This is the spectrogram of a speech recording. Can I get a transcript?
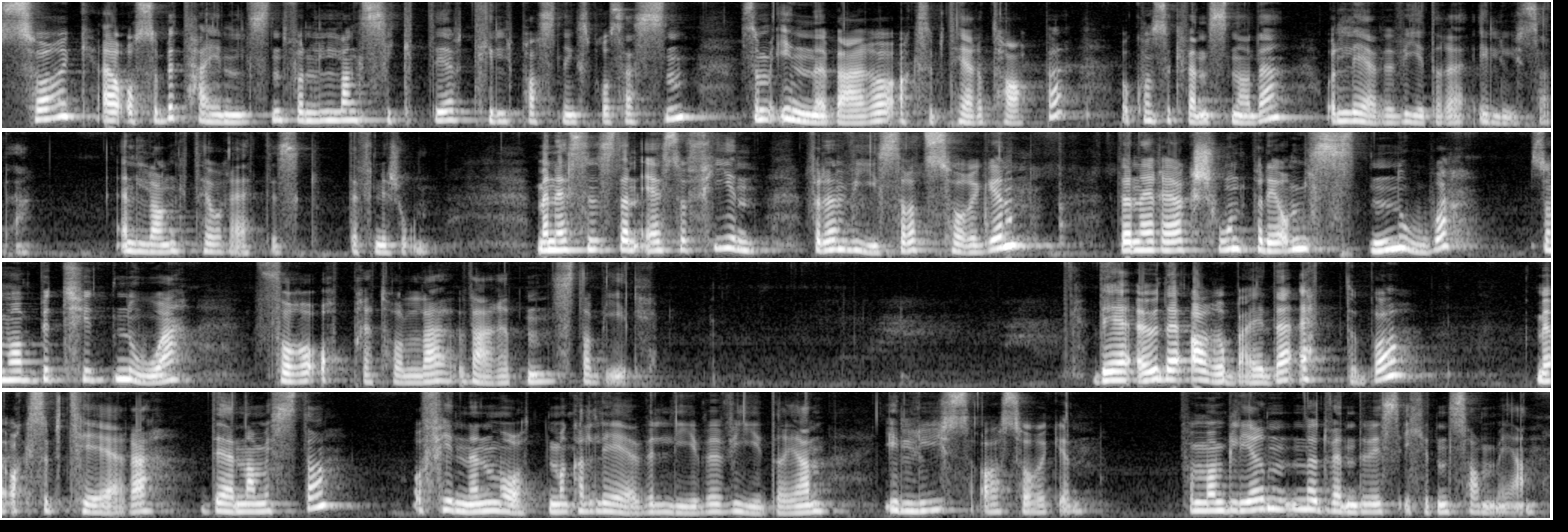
Sorg er også betegnelsen for den langsiktige tilpasningsprosessen som innebærer å akseptere tapet og konsekvensen av det og leve videre i lys av det. En lang teoretisk definisjon. Men jeg syns den er så fin, for den viser at sorgen den er reaksjon på det å miste noe som har betydd noe for å opprettholde verden stabil. det er òg det arbeidet etterpå med å akseptere det en har mista, og finne en måte man kan leve livet videre igjen i lys av sorgen. For man blir nødvendigvis ikke den samme igjen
